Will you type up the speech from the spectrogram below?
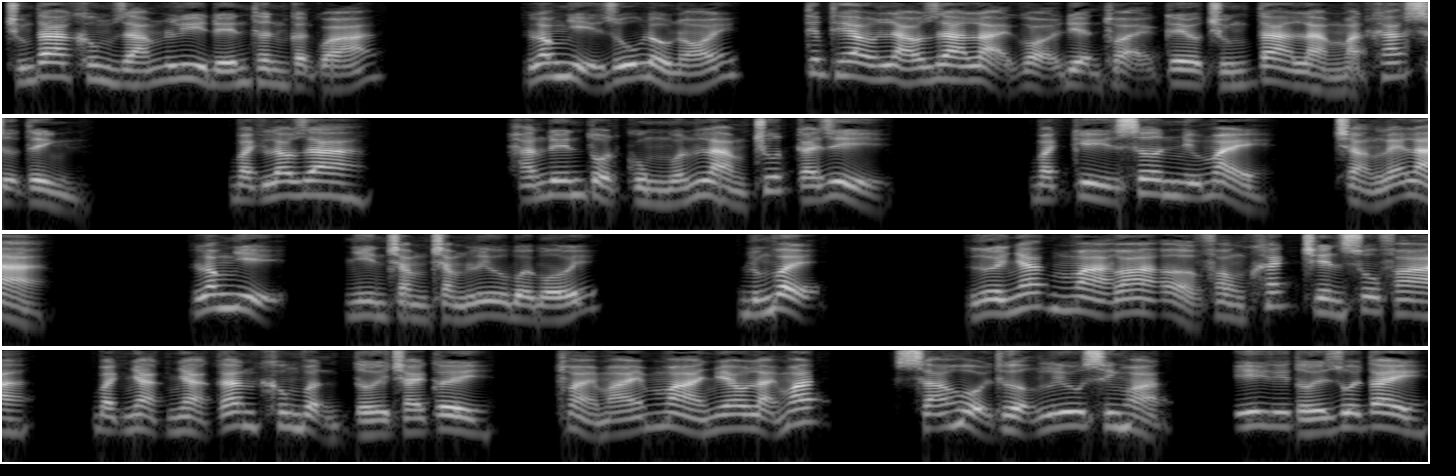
chúng ta không dám ly đến thân cận quá. Long nhị rũ đầu nói, tiếp theo lão ra lại gọi điện thoại kêu chúng ta làm mặt khác sự tình. Bạch lao ra. Hắn đến tuột cùng muốn làm chút cái gì? Bạch kỳ sơn như mày, chẳng lẽ là... Long nhị, nhìn chằm chằm lưu bối bối. Đúng vậy. Lười nhác mà hoa ở phòng khách trên sofa, bạch nhạc nhạc ăn không vận tới trái cây, thoải mái mà nheo lại mắt, xã hội thượng lưu sinh hoạt, y đi tới duỗi tay,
